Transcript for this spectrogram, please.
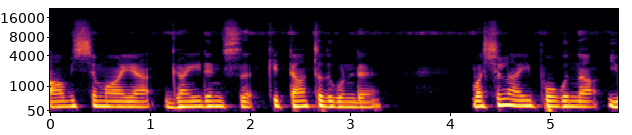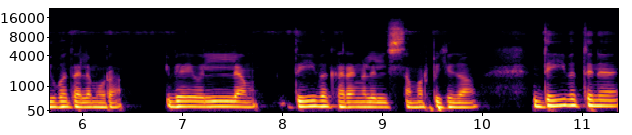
ആവശ്യമായ ഗൈഡൻസ് കിട്ടാത്തതുകൊണ്ട് വഷളായി പോകുന്ന യുവതലമുറ ഇവയെല്ലാം ദൈവകരങ്ങളിൽ സമർപ്പിക്കുക. ദൈവത്തിന്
